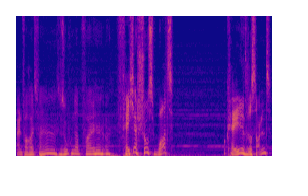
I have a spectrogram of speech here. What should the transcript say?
Einfach Holzpfeil, suchender Pfeil. Fächerschuss, what? Okay, interessant.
